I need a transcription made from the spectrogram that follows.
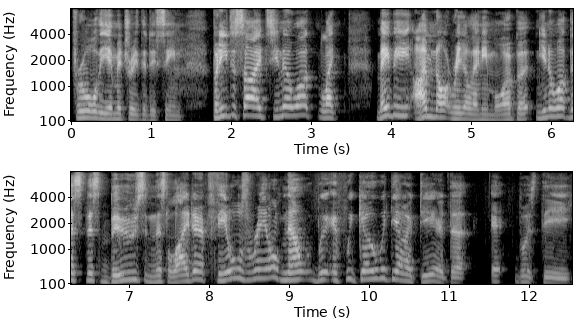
for all the imagery that he's seen. But he decides you know what? Like maybe i'm not real anymore but you know what this this booze and this lighter feels real Now, if we go with the idea that it was the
